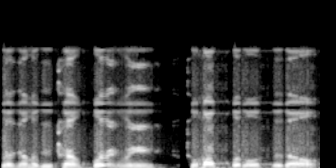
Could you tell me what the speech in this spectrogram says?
they're going to be transporting me to hospital if they don't.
